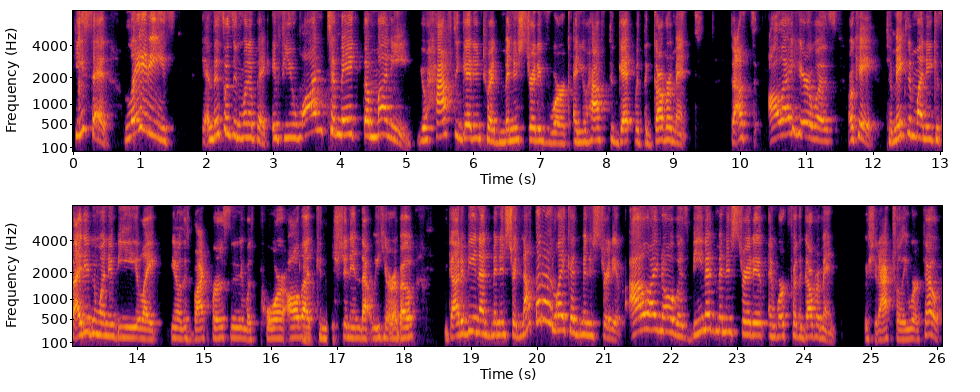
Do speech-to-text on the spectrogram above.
He said, ladies, and this was in Winnipeg. If you want to make the money, you have to get into administrative work and you have to get with the government. That's all I hear was okay to make the money because I didn't want to be like, you know, this black person was poor, all that conditioning that we hear about. Got to be an administrative. Not that I like administrative. All I know was being administrative and work for the government, which it actually worked out.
